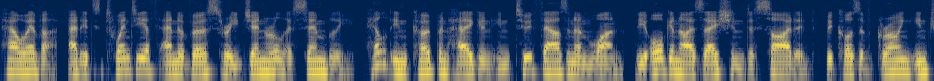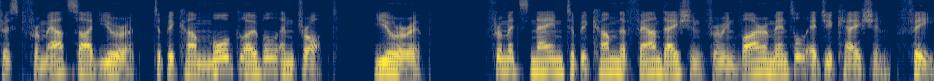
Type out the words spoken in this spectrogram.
However, at its 20th anniversary General Assembly, held in Copenhagen in 2001, the organization decided, because of growing interest from outside Europe, to become more global and dropped «Europe» from its name to become the Foundation for Environmental Education FEE.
